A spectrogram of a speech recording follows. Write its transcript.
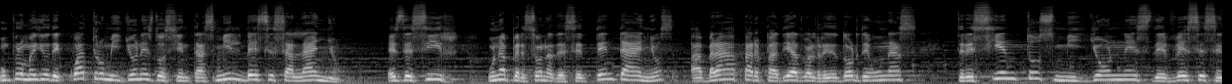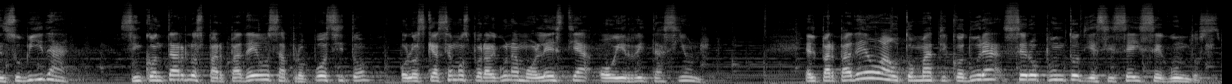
un promedio de 4.200.000 veces al año. Es decir, una persona de 70 años habrá parpadeado alrededor de unas 300 millones de veces en su vida, sin contar los parpadeos a propósito o los que hacemos por alguna molestia o irritación. El parpadeo automático dura 0.16 segundos.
